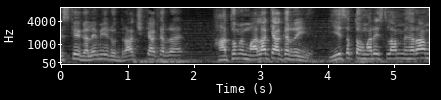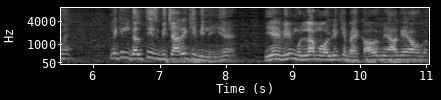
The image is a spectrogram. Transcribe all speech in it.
इसके गले में ये रुद्राक्ष क्या कर रहा है? हाथों में माला क्या कर रही है? ये सब तो हमारे इस्लाम में हराम है। लेकिन गलती इस बेचारे की भी नहीं है। ये भी मुल्ला मौलवी के बहकावे में आ गया होगा,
